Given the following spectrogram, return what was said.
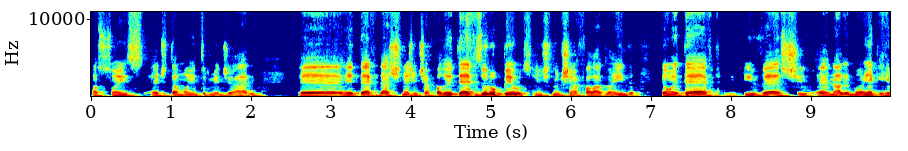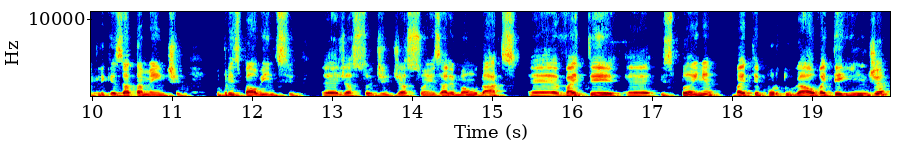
ações é, de tamanho intermediário. É, ETF da China, a gente já falou. ETFs europeus, a gente não tinha falado ainda. Então, ETF que investe é, na Alemanha, que replica exatamente o principal índice é, de, de, de, ações alemão, o DAX, é, vai ter é, Espanha, vai ter Portugal, vai ter Índia,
